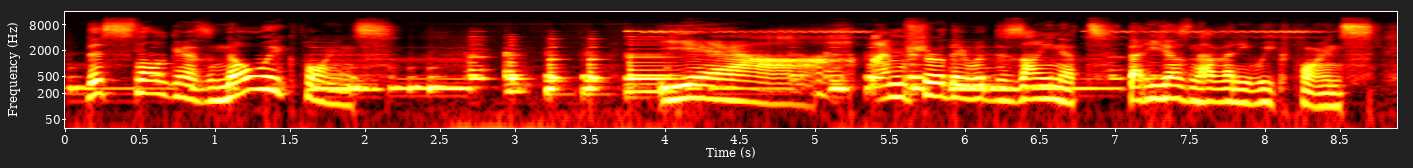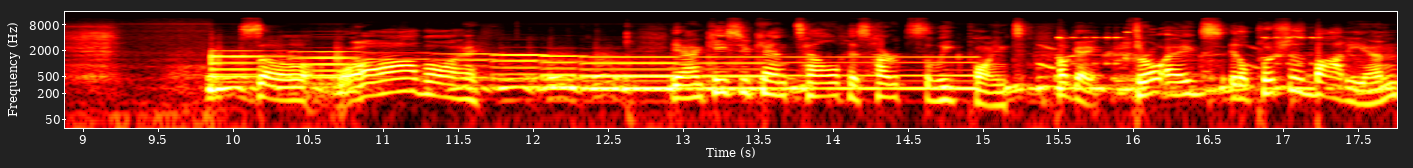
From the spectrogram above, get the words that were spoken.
this slug has no weak points. Yeah, I'm sure they would design it that he doesn't have any weak points. So, oh boy. Yeah, in case you can't tell, his heart's the weak point. Okay, throw eggs, it'll push his body in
